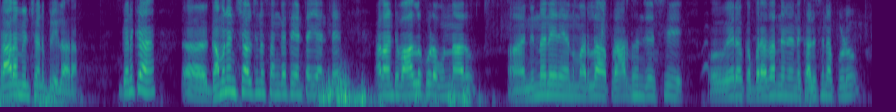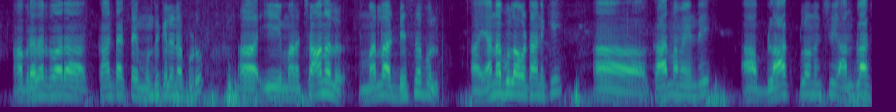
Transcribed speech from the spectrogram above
ప్రారంభించాను ప్రియులారా. కనుక గమనించాల్సిన సంగతి ఏంటయ్యా అంటే అలాంటి వాళ్ళు కూడా ఉన్నారు. నిన్ననే నేను మరలా ప్రార్థన చేసి వేరొక బ్రదర్ని నేను కలిసినప్పుడు ఆ బ్రదర్ ద్వారా కాంటాక్ట్ అయ్యి ముందుకెళ్ళినప్పుడు ఈ మన ఛానల్ మరలా డిసబుల్ ఎనబుల్ అవ్వటానికి కారణమైంది. ఆ బ్లాక్లో నుంచి అన్బ్లాక్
